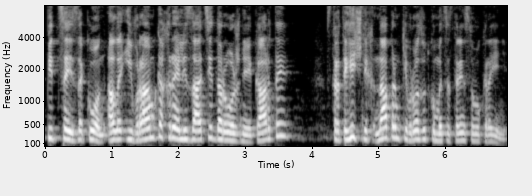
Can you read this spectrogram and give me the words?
під цей закон, але і в рамках реалізації дорожньої карти стратегічних напрямків розвитку медсестринства в Україні.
